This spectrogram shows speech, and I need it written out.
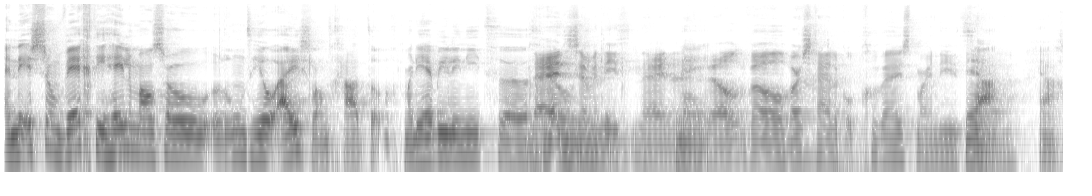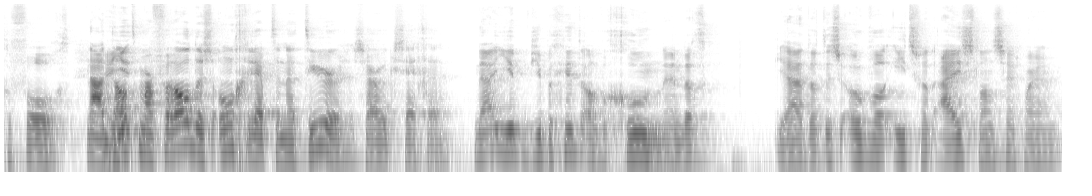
En er is zo'n weg die helemaal zo rond heel IJsland gaat, toch? Maar die hebben jullie niet eh nee, genomen, die zijn we niet. Nee, nee, Nee. Wel, wel waarschijnlijk op geweest, maar niet Ja, eh, ja. gevolgd. Nou, En dat, je- maar vooral dus ongerepte natuur, zou ik zeggen. Nou, je, je begint over groen. En dat, ja, dat is ook wel iets wat IJsland, zeg maar...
